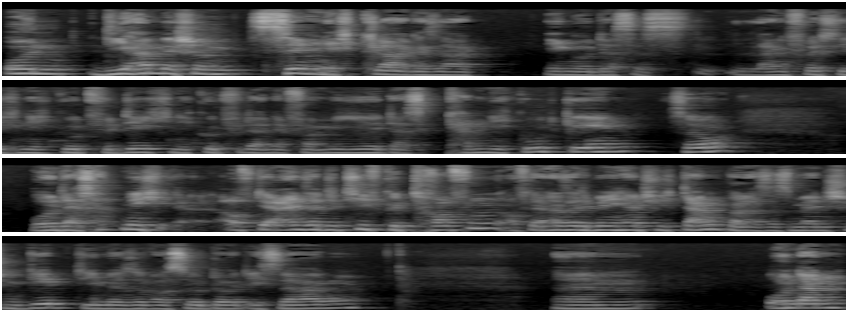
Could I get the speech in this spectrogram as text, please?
und die haben mir schon ziemlich klar gesagt, Ingo, das ist langfristig nicht gut für dich, nicht gut für deine Familie, das kann nicht gut gehen. So. Und das hat mich auf der einen Seite tief getroffen, auf der anderen Seite bin ich natürlich dankbar, dass es Menschen gibt, die mir sowas so deutlich sagen. Ähm, und dann,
